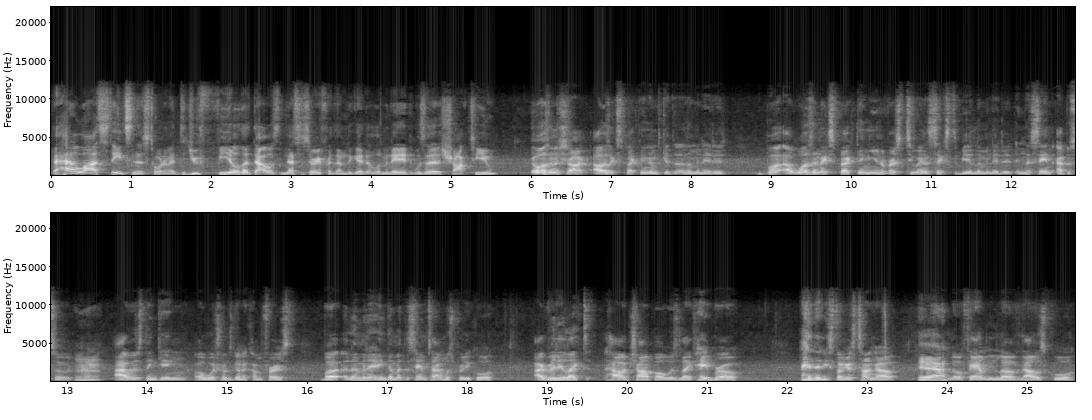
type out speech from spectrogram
that had a lot of states in this tournament. Did you feel that that was necessary for them to get eliminated? Was it a shock to you? It wasn't a shock. I was expecting them to get eliminated, but I wasn't expecting Universe 2 and 6 to be eliminated in the same episode. Mhm. I was thinking, oh, which one's going to come first? But eliminating them at the same time was pretty cool. I really liked how Champa was like, hey, bro. And then he stuck his tongue out. A Yeah, little family love. That was cool.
